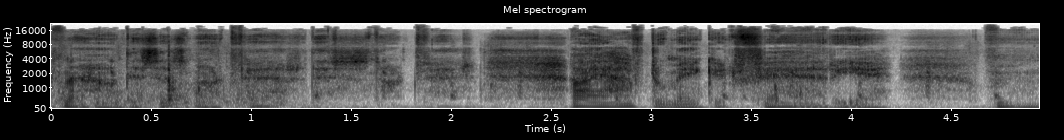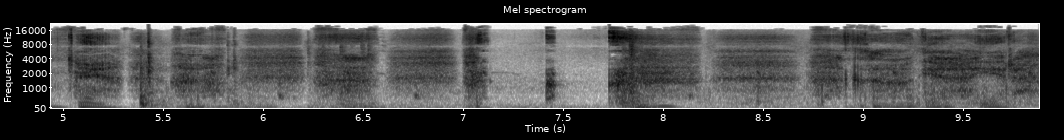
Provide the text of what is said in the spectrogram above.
No, this is not fair. This is not fair. I have to make it fair. ये yeah. कहाँ गया ये रहा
